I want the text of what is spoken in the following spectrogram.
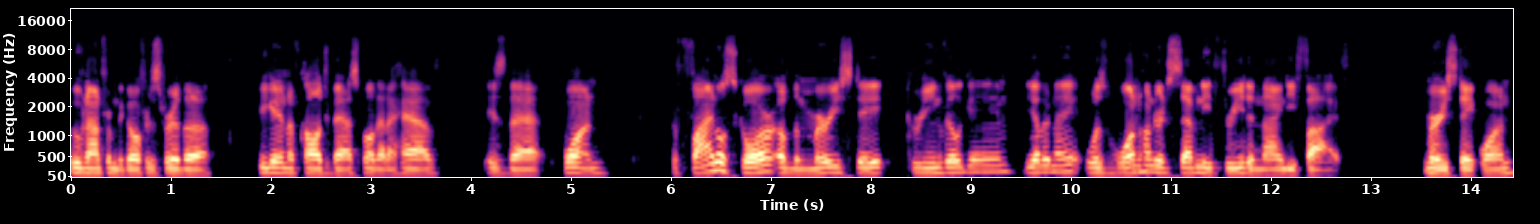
moving on from the Gophers for the beginning of college basketball that I have is that one, the final score of the Murray State Greenville game the other night was 173 to 95. Murray State won,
